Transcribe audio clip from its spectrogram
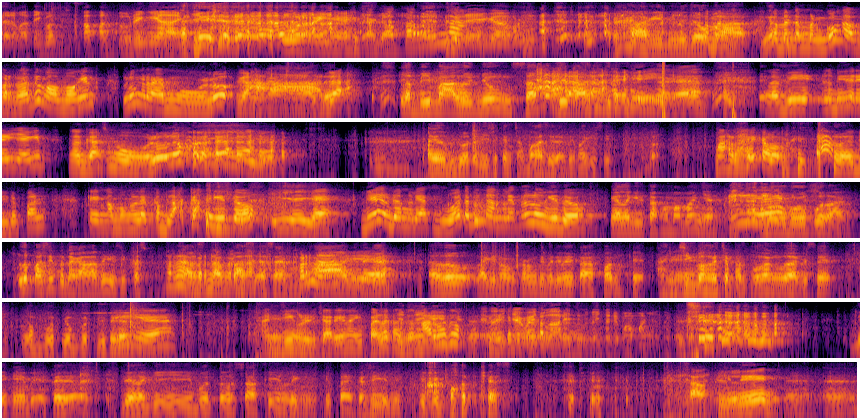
Dalam hati gue, kapan touring ya anjing? touring ya, kagak pernah. Udah gak pernah. Hari ini ya jauh Temen, banget. temen-temen gue nggak pernah tuh ngomongin lu ngerem mulu, nggak ada. Lebih malu nyungsep dibanding Iya. ngerem. lebih lebih sering yakin ngegas mulu lu. Iya. Ayo berdua tadi sih kencang banget sih tadi pagi sih. Ba- marahnya kalau misalnya di depan kayak nggak mau ngeliat ke belakang gitu Iya, iya. kayak dia udah ngeliat gua tapi nggak ngeliat lu gitu Kayak lagi ditelepon mamanya, Iya. buru-buru pulang. Lu pasti pernah ngalamin gak sih pas Pernah, pas, pernah, pas pernah. SMA Pernah, gitu iya. kan? Lu lagi nongkrong tiba-tiba ditelepon kayak anjing Iya. gua harus cepat pulang lu harusnya ngebut-ngebut gitu kan. iya anjing udah dicariin lagi padahal kagak ngaruh tuh tadi cewek itu lari tuh udah cari mamanya tuh. dia kayak bete dia, dia lagi butuh self healing kita kasih ini bikin podcast. Self healing Eh, eh.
